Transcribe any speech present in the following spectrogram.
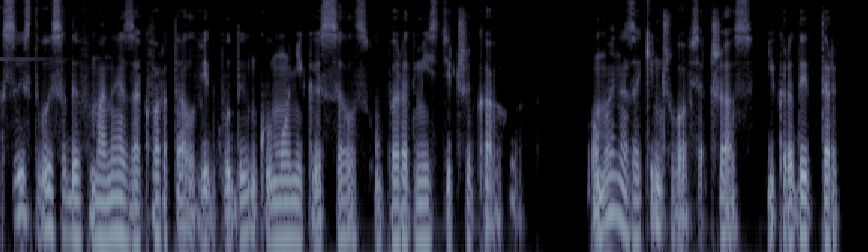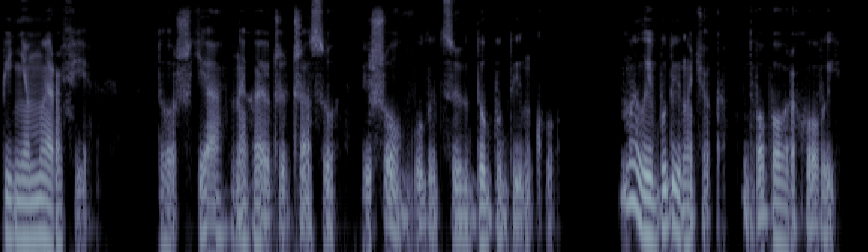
Таксист висадив мене за квартал від будинку Моніки Селс у передмісті Чикаго. У мене закінчувався час і кредит терпіння Мерфі, тож я, не гаючи часу, пішов вулицею до будинку. Милий будиночок, двоповерховий,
